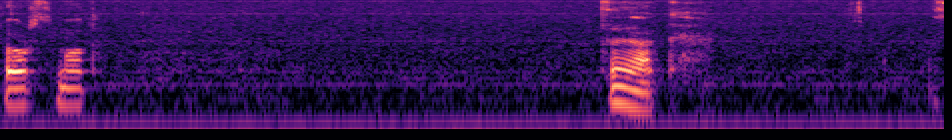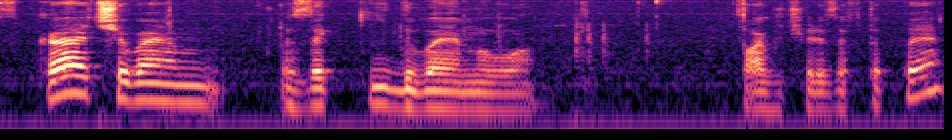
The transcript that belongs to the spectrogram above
Source Mod. Так. Скачиваем, закидываем его также через FTP.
